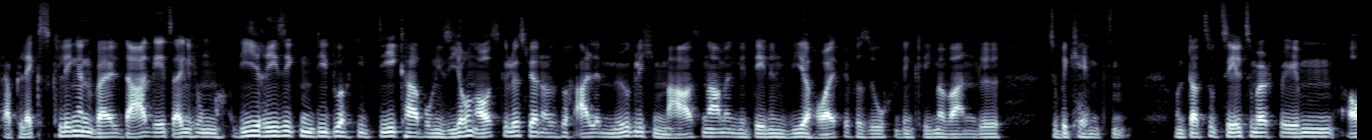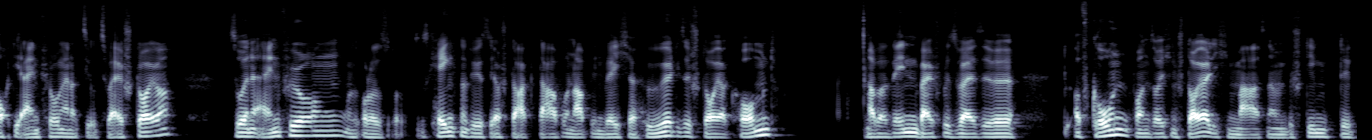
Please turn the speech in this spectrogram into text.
perplex klingen, weil da geht es eigentlich um die Risiken, die durch die Dekarbonisierung ausgelöst werden, also durch alle möglichen Maßnahmen, mit denen wir heute versuchen, den Klimawandel zu bekämpfen. Und dazu zählt zum Beispiel eben auch die Einführung einer CO2-Steuer. So eine Einführung, oder es hängt natürlich sehr stark davon ab, in welcher Höhe diese Steuer kommt. Aber wenn beispielsweise aufgrund von solchen steuerlichen Maßnahmen bestimmte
